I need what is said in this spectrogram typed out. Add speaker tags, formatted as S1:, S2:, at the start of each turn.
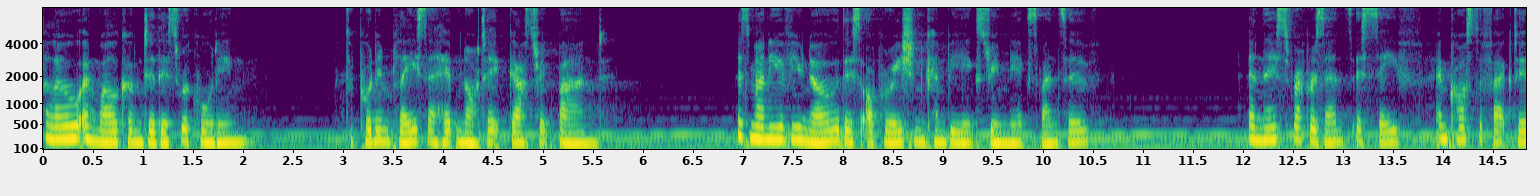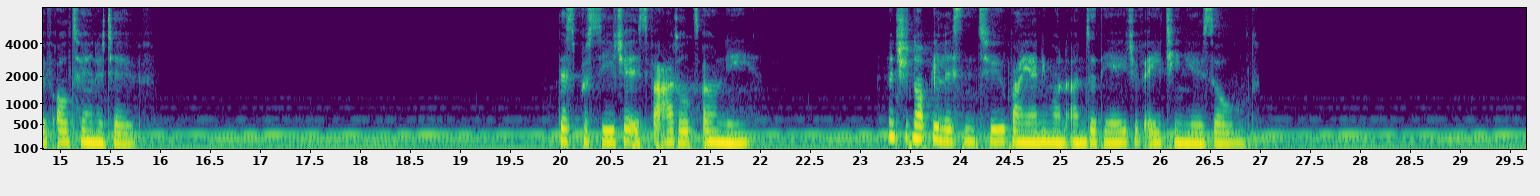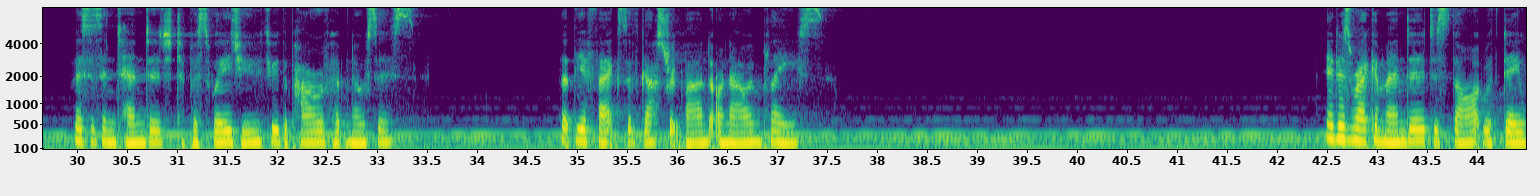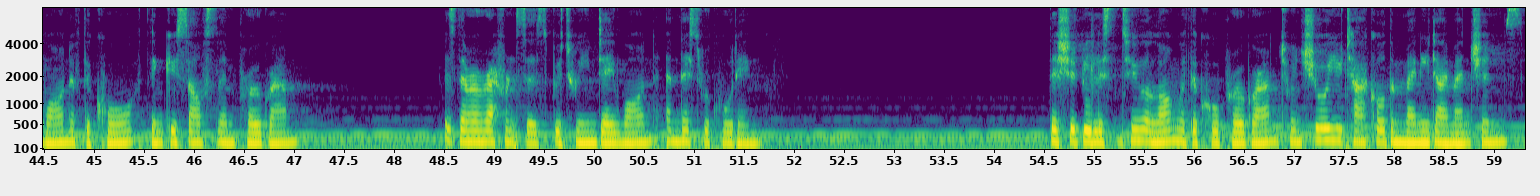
S1: Hello, and welcome to this recording to put in place a hypnotic gastric band. As many of you know, this operation can be extremely expensive, and this represents a safe and cost effective alternative. This procedure is for adults only and should not be listened to by anyone under the age of 18 years old. This is intended to persuade you through the power of hypnosis that the effects of gastric band are now in place. It is recommended to start with day one of the core Think Yourself Slim program, as there are references between day one and this recording. This should be listened to along with the core program to ensure you tackle the many dimensions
